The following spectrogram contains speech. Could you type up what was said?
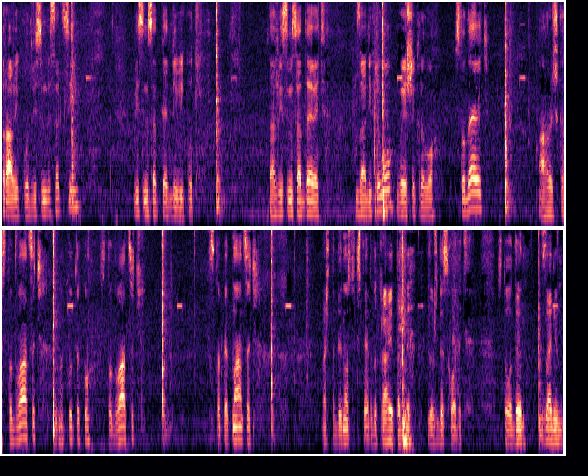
Правий кут 87, 85 лівий кут. Так, 89 заднє крило, вище крило 109, арочка 120 на кутику, 120, 115, бачите, 94. До краю так в завжди сходить. 101 задні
